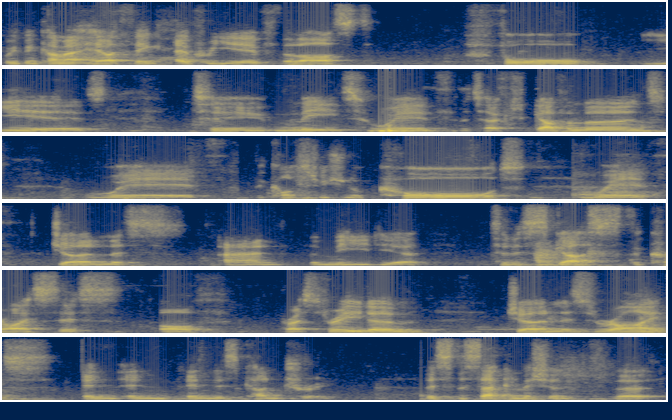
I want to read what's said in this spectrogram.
we've been coming out here, I think, every year for the last four years to meet with the Turkish government, with the Constitutional Court, with journalists and the media to discuss the crisis of press freedom, journalists' rights in, in, in this country. This is the second mission that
